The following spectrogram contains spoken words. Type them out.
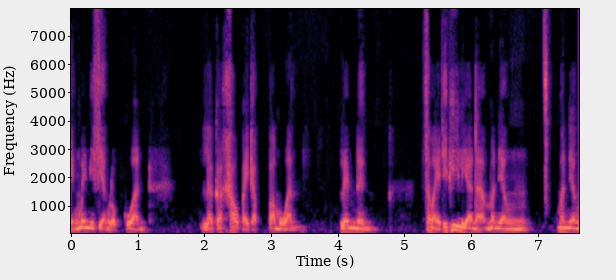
ง ไม่มีเสียงรบกวน แล้วก็เข้าไปกับประมวลเล่มหนึ่งสมัยที่พี่เรียนอะ มันยังมันยัง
